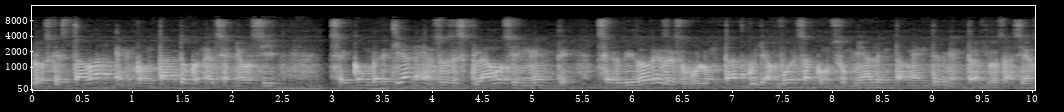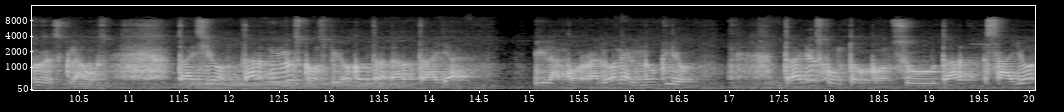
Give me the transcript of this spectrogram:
los que estaban en contacto con el señor Sid se convertían en sus esclavos sin mente, servidores de su voluntad cuya fuerza consumía lentamente mientras los hacía sus esclavos. Traición. Dar Nilus conspiró contra Dar Traya y la acorraló en el núcleo. Junto con su Dar Sion,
